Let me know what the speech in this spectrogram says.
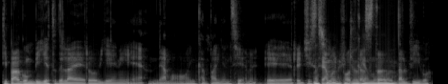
ti pago un biglietto dell'aereo, vieni e andiamo in campagna insieme e registriamo sì, il podcast giochiamo... dal vivo.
